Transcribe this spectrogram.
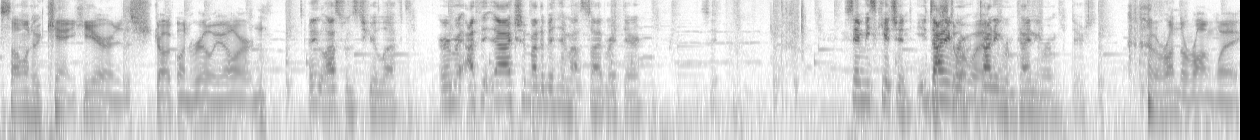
Someone who can't hear and is struggling really hard. I think the last one's to your left. Or I think that actually might have been him outside right there. Sammy's kitchen. You dining room, dining room, dining room. There's. Run the wrong way.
